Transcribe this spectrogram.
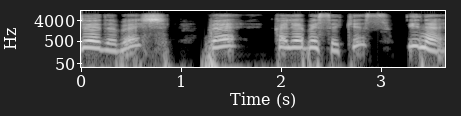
ED5, CD5 ve kale B8 yine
